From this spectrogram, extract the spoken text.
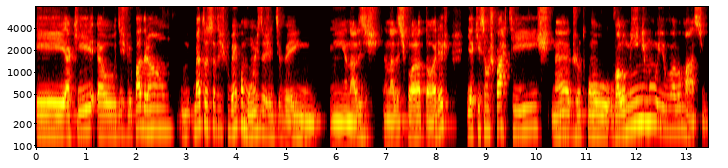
e aqui é o desvio padrão, métodos estatísticos bem comuns da gente ver em, em análises, análises exploratórias, e aqui são os quartis, né, junto com o valor mínimo e o valor máximo.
